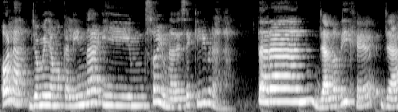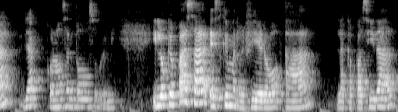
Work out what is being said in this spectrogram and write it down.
Hola, yo me llamo Kalinda y soy una desequilibrada. ¡Tarán! Ya lo dije, ya, ya conocen todo sobre mí. Y lo que pasa es que me refiero a la capacidad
